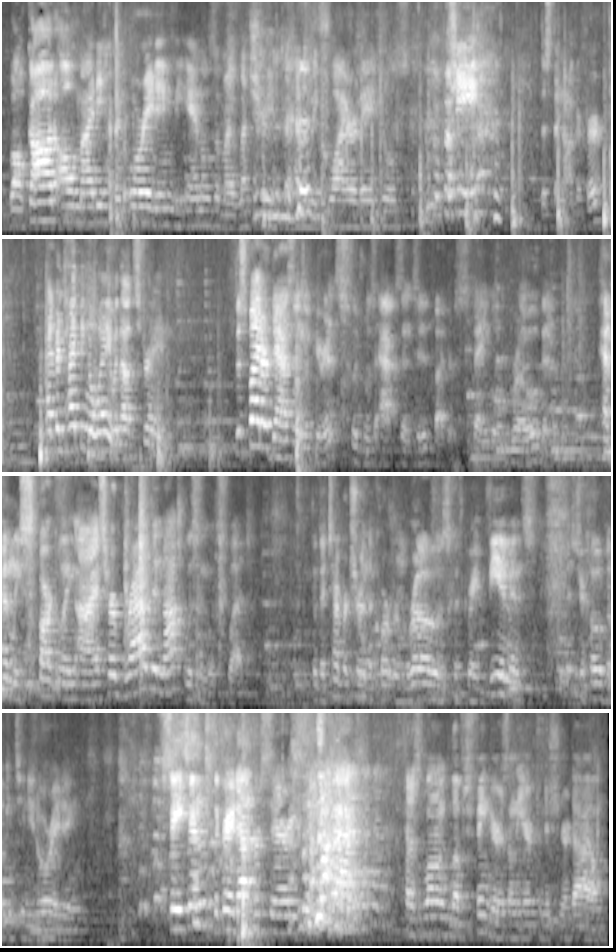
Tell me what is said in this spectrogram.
While God Almighty had been orating the annals of my lechery to the heavenly choir of angels, she, the stenographer, had been typing away without strain. Despite her dazzling appearance, which was accented by her spangled robe and heavenly sparkling eyes, her brow did not glisten with sweat. Though the temperature in the courtroom rose with great vehemence as Jehovah continued orating. Satan, the great adversary, sitting back, had his long gloved fingers on the air conditioner dial.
